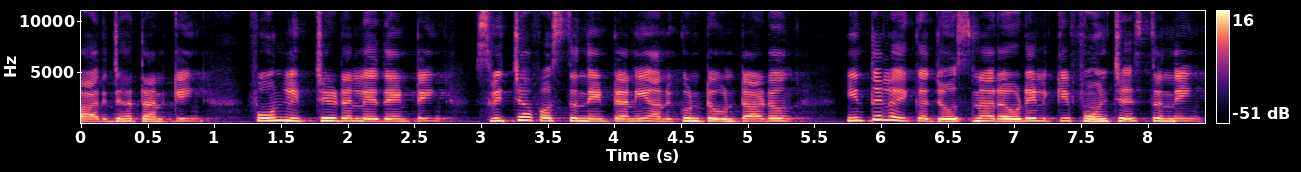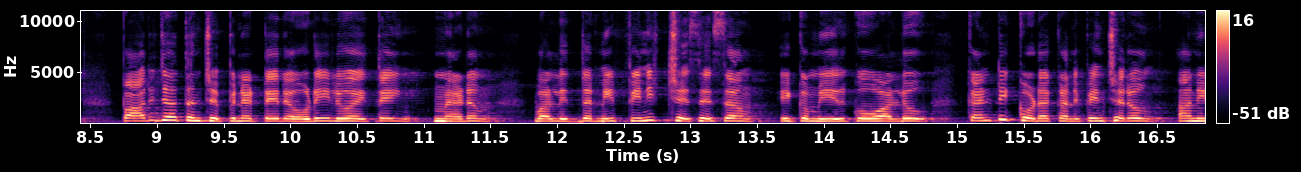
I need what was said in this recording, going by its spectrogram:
పారిజాతానికి? ఫోన్ లిఫ్ట్ చేయడం లేదేంటి? స్విచ్ ఆఫ్ వస్తుంది ఏంటని అనుకుంటూ ఉంటాడు. ఇంతలో ఇక జ్యోత్స్న రౌడీలకి ఫోన్ చేస్తుంది. పారిజాతం చెప్పినట్టే రౌడీలు అయితే మేడం వాళ్ళిద్దరిని ఫినిష్ చేసేసాం ఇక మీకు వాళ్ళు కంటికి కూడా కనిపించరు అని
